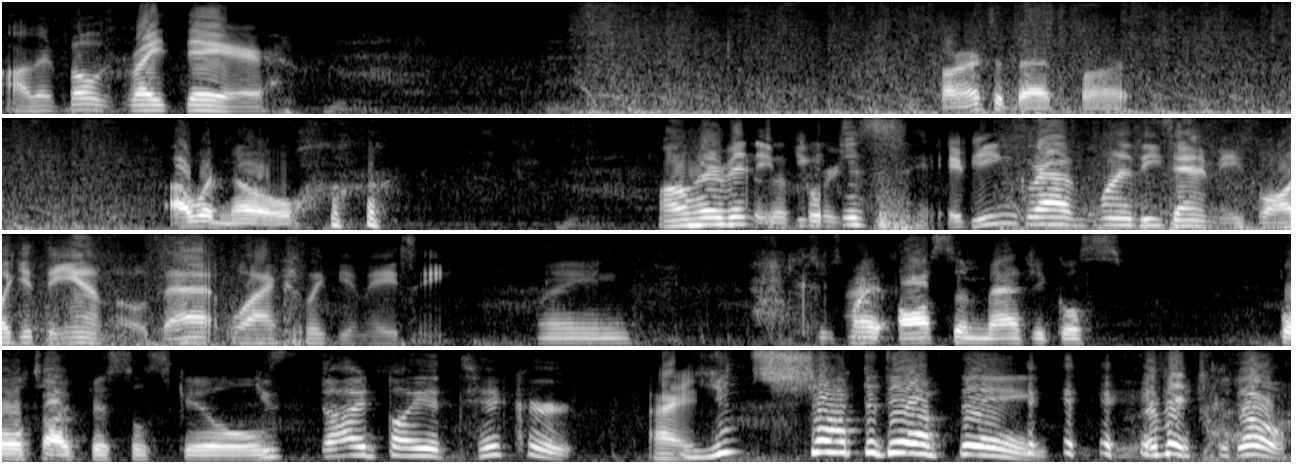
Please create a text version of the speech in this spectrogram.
Oh, they're both right there. Oh, Connor, it's a bad spot. I would know. Well, Herman, if you where can he's- just if you can grab one of these enemies while I get the ammo, that will actually be amazing. I mean, just my awesome magical s- Boltok pistol skills. You died by a ticker. All right, You shot the damn thing! Herman, go.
